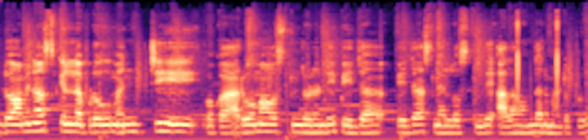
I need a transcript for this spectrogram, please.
డామినోస్కి వెళ్ళినప్పుడు మంచి ఒక అరోమా వస్తుంది చూడండి. పిజ్జా పిజ్జా స్మెల్ వస్తుంది. అలా ఉందన్నమాట ఇప్పుడు.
